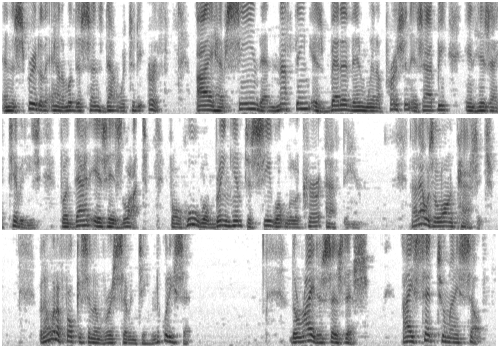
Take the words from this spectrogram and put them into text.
and the spirit of the animal descends downward to the earth? I have seen that nothing is better than when a person is happy in his activities, for that is his lot. For who will bring him to see what will occur after him. Now, that was a long passage, but I want to focus in on verse 17. Look what he said. The writer says this I said to myself,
